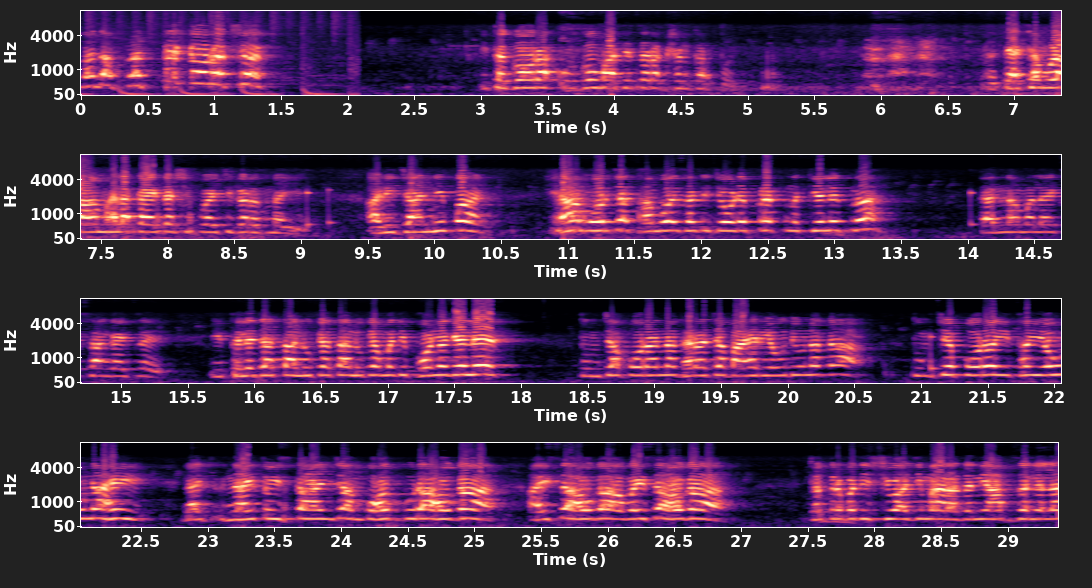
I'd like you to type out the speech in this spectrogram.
माझा प्रत्येक गौरक्षक इथं गौरा गोमातेचं रक्षण करतोय. त्याच्यामुळे आम्हाला कायदा शिकवायची गरज नाहीये. आणि ज्यांनी पण ह्या मोर्चा थांबवायसाठी जेवढे प्रयत्न केलेत ना त्यांना मला एक सांगायचंय. इथले ज्या तालुक्या तालुक्यामध्ये फोन गेलेत तुमच्या पोरांना घराच्या बाहेर येऊ देऊ नका. तुमचे पोरं इथं येऊ नाही. नाही नाही तो इसका अंजाम बहुत बुरा होगा ऐसा होगा वैसा होगा. छत्रपती शिवाजी महाराजांनी अफजलेला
